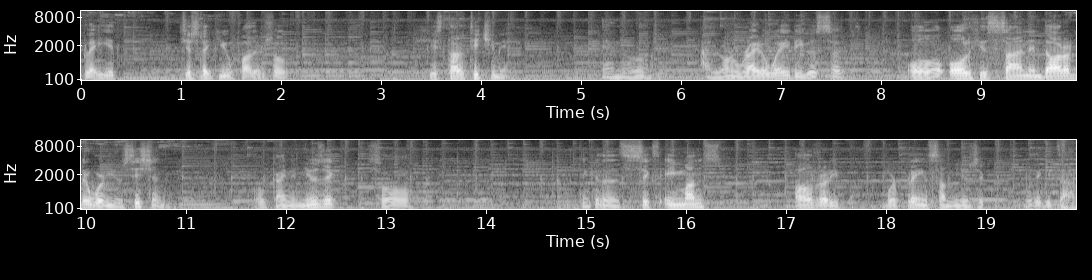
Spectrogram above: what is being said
play it, just like you, father." So he started teaching me, and uh, I learned right away because uh, all, all his son and daughter they were musicians, all kind of music. So I think in the six, eight months, I already were playing some music with the guitar.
